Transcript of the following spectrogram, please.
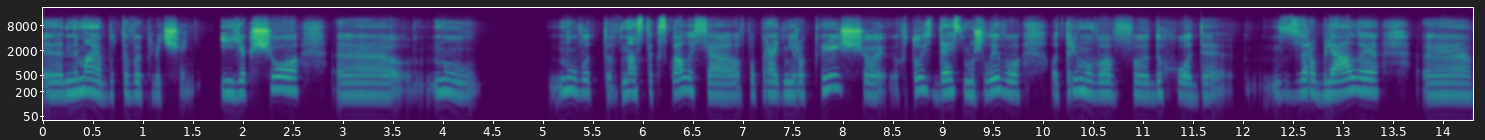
Е, не має бути виключень. І якщо е, ну, Ну от в нас так склалося в попередні роки, що хтось десь можливо отримував доходи, заробляли е,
